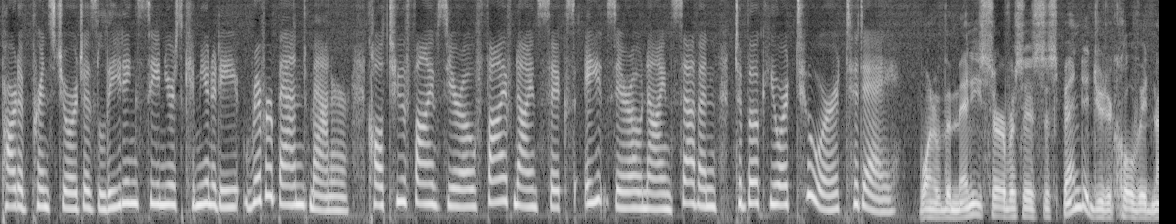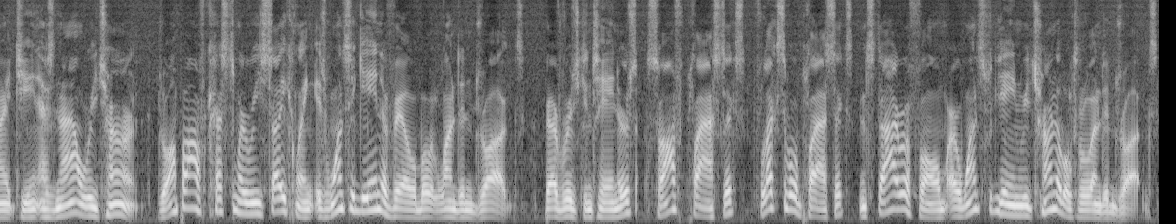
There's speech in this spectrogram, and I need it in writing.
Part of Prince George's leading seniors community, Riverbend Manor. Call 250 596 8097 to book your tour today. One of the many services suspended due to COVID 19 has now returned. Drop off customer recycling is once again available at London Drugs. Beverage containers, soft plastics, flexible plastics, and styrofoam are once again returnable to London Drugs.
